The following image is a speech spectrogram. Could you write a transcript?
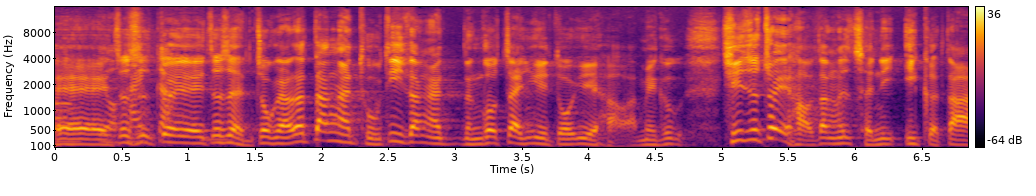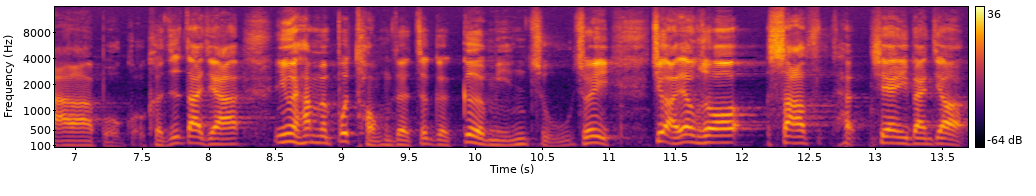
哎，这是对，这是很重要。那当然，土地当然能够占越多越好啊。每个其实最好当然是成立一个大阿拉伯国。可是大家因为他们不同的这个各民族，所以就好像说沙，现在一般叫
